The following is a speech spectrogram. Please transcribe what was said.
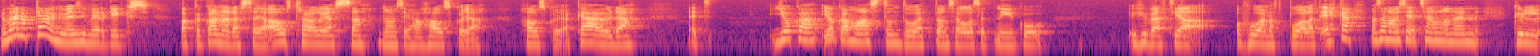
No mä en ole käynyt esimerkiksi vaikka Kanadassa ja Australiassa, ne on ihan hauskoja, hauskoja käydä. Et joka, joka maassa tuntuu, että on sellaiset niinku hyvät ja huonot puolet. Ehkä mä sanoisin, että sellainen kyllä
